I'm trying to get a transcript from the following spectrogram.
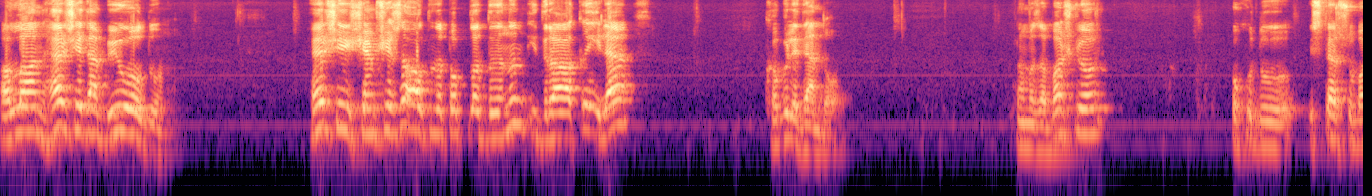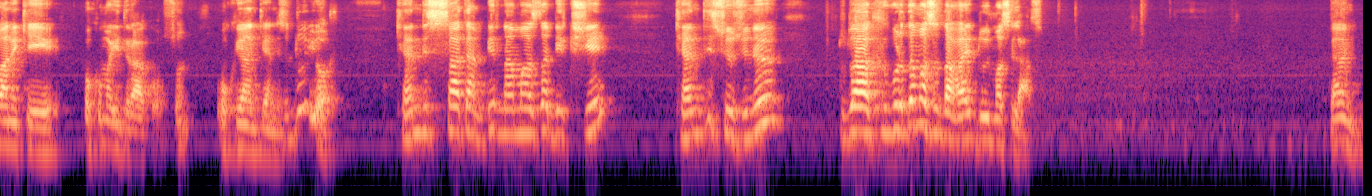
Allah'ın her şeyden büyük olduğunu, her şeyi şemsiyesi altında topladığının idrakı ile kabul eden de o. Namaza başlıyor, okuduğu ister Subhaneke'yi okuma idrak olsun, okuyan kendisi duyuyor. Kendisi zaten bir namazda bir kişi kendi sözünü dudağı kıvırdaması dahi duyması lazım. Ben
